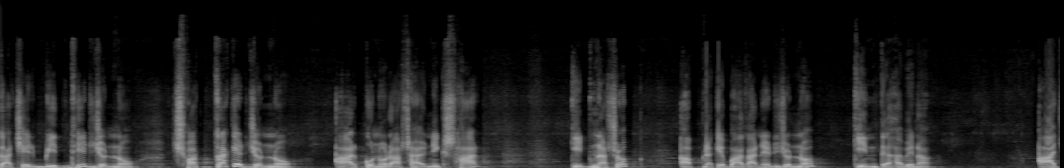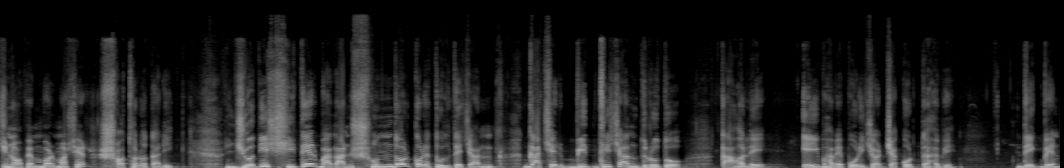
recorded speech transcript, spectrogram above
গাছের বৃদ্ধির জন্য, ছত্রাকের জন্য, আর কোনো রাসায়নিক সার, কীটনাশক আপনাকে বাগানের জন্য কিনতে হবে না। আজ নভেম্বর মাসের সতেরো তারিখ। যদি শীতের বাগান সুন্দর করে তুলতে চান, গাছের বৃদ্ধি চান দ্রুত, তাহলে এইভাবে পরিচর্যা করতে হবে। দেখবেন,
